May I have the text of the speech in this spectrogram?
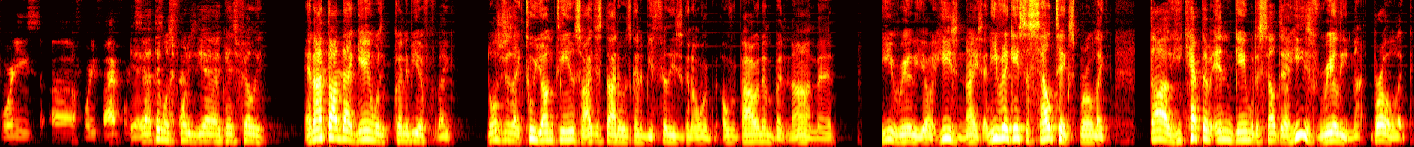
Forties, uh, 45, 47, Yeah, I think it was like forty. Yeah, against Philly, and I thought that game was to be a like those were just like two young teams. So I just thought it was to be Philly just to over overpower them. But nah, man, he really yo, he's nice, and even against the Celtics, bro, like dog, he kept them in game with the Celtics. He's really not, bro. Like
